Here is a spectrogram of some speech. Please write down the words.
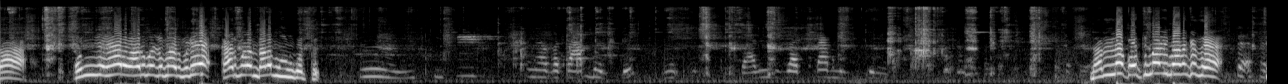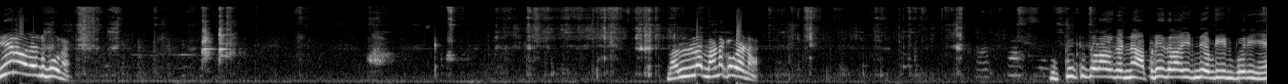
ஆ, கொஞ்ச நேரம் வறுபட்ட மறுபடியும் கருப்பில் மூணு கொத்து நல்லா மாதிரி மணக்குது. சீரகம் ரெண்டு பூணு நல்லா மணக்க வேணும். விட்டுட்டு தொலாவுக்கு என்ன? அப்படியே தொலா இருந்து எப்படின்னு போறீங்க?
